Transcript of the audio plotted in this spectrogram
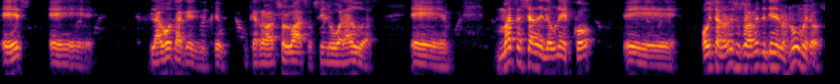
es eh, la gota que, que, rebalsó el vaso, sin lugar a dudas. más allá de la UNESCO, eh, hoy San Lorenzo solamente tiene los números.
